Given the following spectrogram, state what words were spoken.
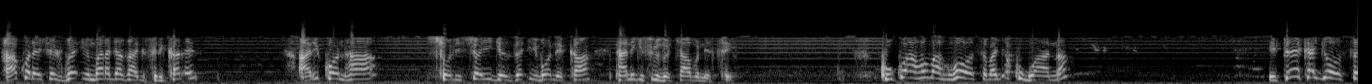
hakoreshejwe imbaraga za gisirikare ariko nta solisiyo yigeze iboneka nta n'igisubizo cyabonetse. Kuko aho hose bajya kurwana iteka ryose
